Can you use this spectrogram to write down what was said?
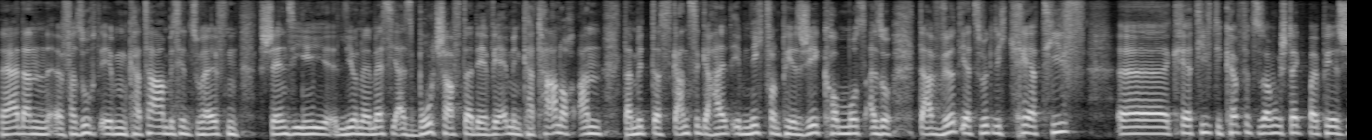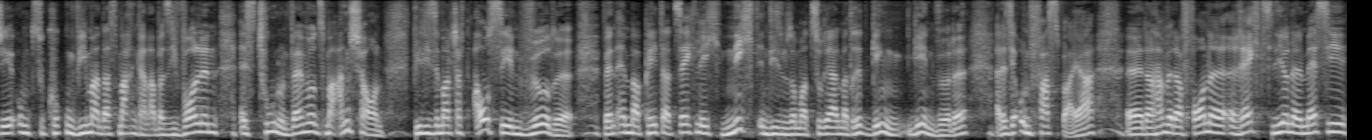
naja, dann äh, versucht eben Katar ein bisschen zu helfen. Stellen sie Lionel Messi als Botschafter der WM in Katar noch an, damit das ganze Gehalt eben nicht von PSG kommen muss. Also da wird jetzt wirklich kreativ, äh, kreativ die Köpfe zusammengesteckt bei PSG, um zu gucken, wie man das machen kann. Aber sie wollen es tun. Und wenn wir uns mal anschauen, wie diese Mannschaft aussehen würde, wenn Mbappé tatsächlich tatsächlich nicht in diesem Sommer zu Real Madrid ging, gehen würde, das ist ja unfassbar, ja. Äh, dann haben wir da vorne rechts Lionel Messi,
